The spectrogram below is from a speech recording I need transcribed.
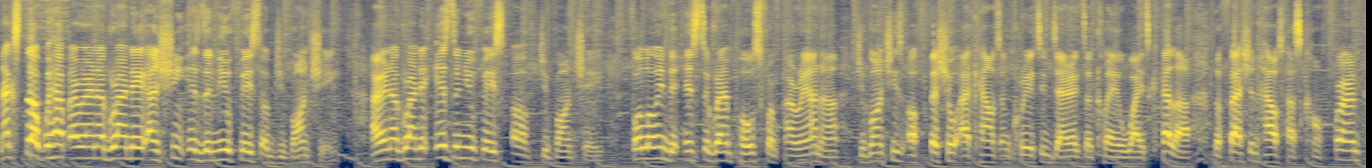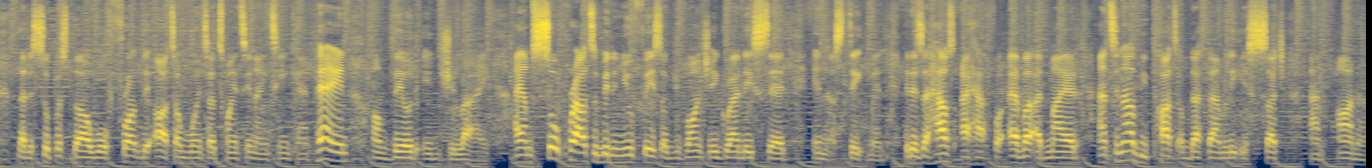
Next up, we have Ariana Grande, and she is the new face of Givenchy. Ariana Grande is the new face of Givenchy. Following the Instagram post from Ariana, Givenchy's official account and creative director Clare Waight Keller, the fashion house has confirmed that the superstar will front the Autumn-Winter 2019 campaign unveiled in July. I am so proud to be the new face of Givenchy, Grande said in a statement. It is a house I have forever admired and to now be part of that family is such an honor.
